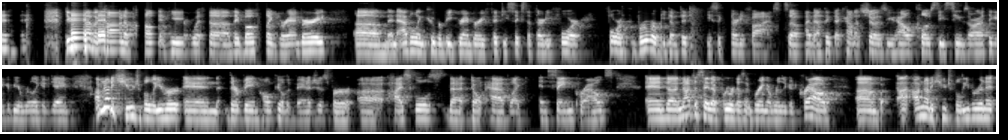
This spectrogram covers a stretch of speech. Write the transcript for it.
do have a common opponent here with uh, they both play Granbury um, and Abilene Cooper beat Granbury 56 to 34 fourth Brewer beat them 56-35. So I, I think that kind of shows you how close these teams are. I think it could be a really good game. I'm not a huge believer in there being home field advantages for uh, high schools that don't have like insane crowds. And uh, not to say that Brewer doesn't bring a really good crowd, um, but I, am not a huge believer in it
